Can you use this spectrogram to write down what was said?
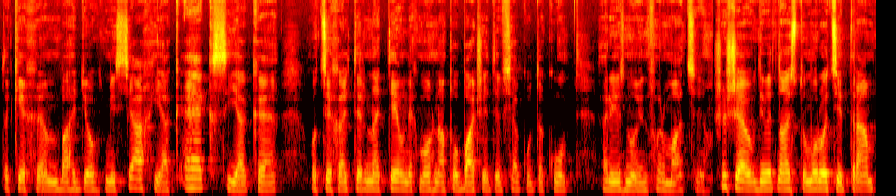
таких ем, багатьох місцях, як Екс, як е, оцих альтернативних, можна побачити всяку таку різну інформацію. Ще ще в 19-му році Трамп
